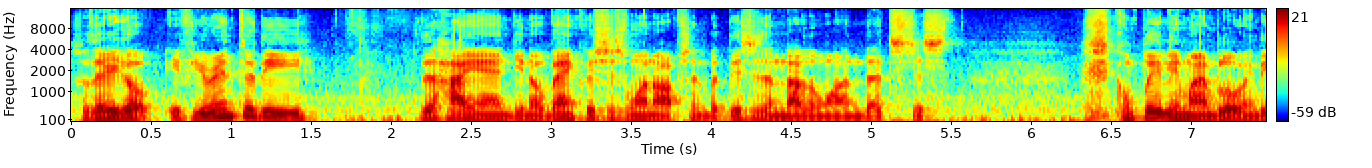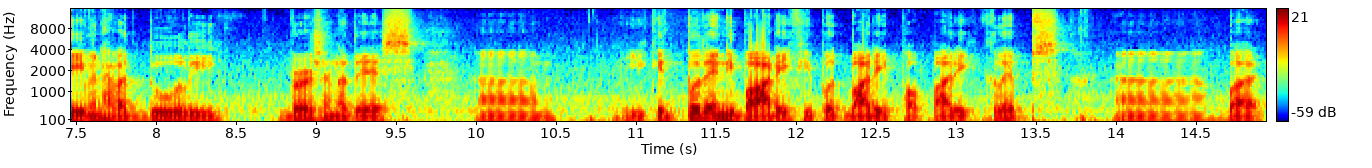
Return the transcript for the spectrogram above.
so there you go. If you're into the the high end, you know, Vanquish is one option, but this is another one that's just completely mind blowing. They even have a dually version of this. Um, you could put any body if you put body body clips, uh, but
